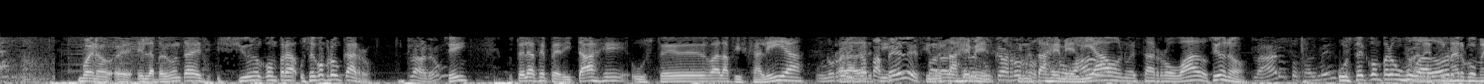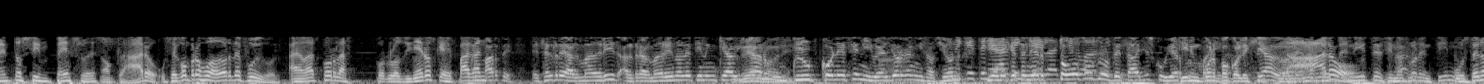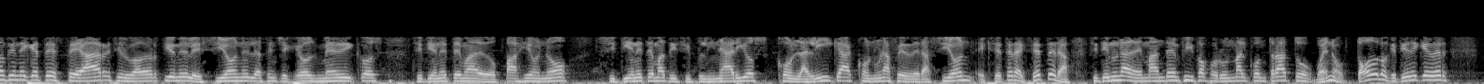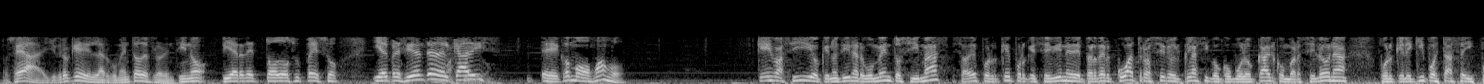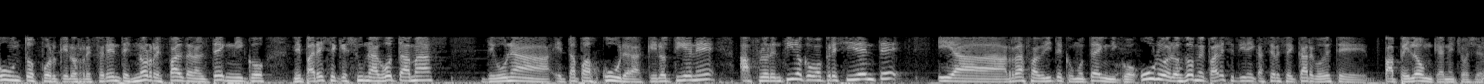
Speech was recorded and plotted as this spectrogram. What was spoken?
Bueno, eh, la pregunta es, si uno compra, usted compra un carro, Claro. ¿sí? Usted le hace peritaje, usted va a la fiscalía. Uno para revisa ver papeles Si, está, si no es gemel- un carro si no está gemeliado, robado. no está robado, ¿sí o no? Claro, totalmente. Usted compra un jugador. argumento sin peso eso. No, claro. Usted compra un jugador de fútbol. Además, por las por los dineros que se pagan. Aparte, es el Real Madrid. Al Real Madrid no le tienen que avisar. Un club con ese nivel de organización Tiene que tener tiene que todos los detalles cubiertos. Tiene un cuerpo Marina. colegiado. Claro. Claro. Usted no tiene que testear si el jugador tiene lesiones, le hacen chequeos médicos, si tiene tema de dopaje o no, si tiene temas disciplinarios con la liga, con una federación, etcétera, etcétera. Si tiene una demanda en FIFA por un mal contrato, bueno, todo lo que tiene que ver, o sea, yo creo que el argumento de Florentino pierde todo su peso y el presidente del Cádiz, eh, ¿cómo, Juanjo? que es vacío, que no tiene argumentos y más, ¿sabes por qué? Porque se viene de perder 4 a 0 el clásico como local con Barcelona, porque el equipo está a 6 puntos, porque los referentes no respaldan al técnico, me parece que es una gota más de una etapa oscura que lo tiene a Florentino como presidente y a Rafa Benítez como técnico. Uno de los dos me parece tiene que hacerse cargo de este papelón que han hecho ayer.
